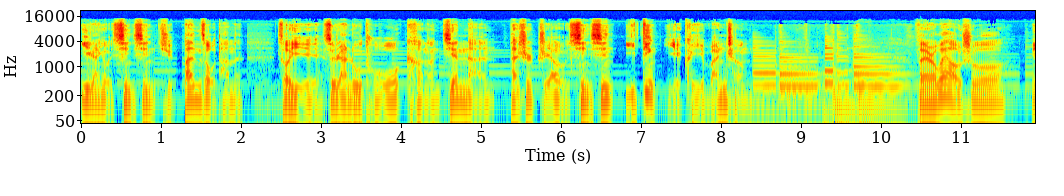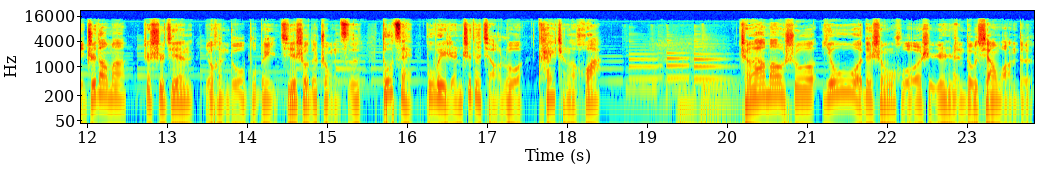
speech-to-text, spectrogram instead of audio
依然有信心去搬走他们。所以，虽然路途可能艰难，但是只要有信心，一定也可以完成。Farewell 说：“你知道吗？这世间有很多不被接受的种子，都在不为人知的角落开成了花。”陈阿猫说：“优渥的生活是人人都向往的，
